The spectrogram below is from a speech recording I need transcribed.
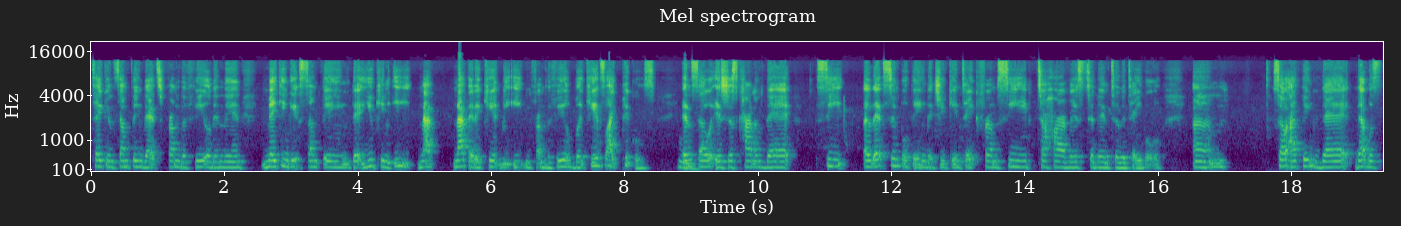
taking something that's from the field and then making it something that you can eat. Not not that it can't be eaten from the field, but kids like pickles. Mm-hmm. And so it's just kind of that seed, uh, that simple thing that you can take from seed to harvest to then to the table. Um, so I think that that was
